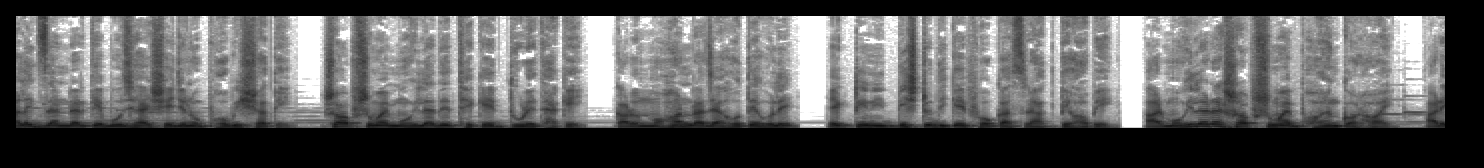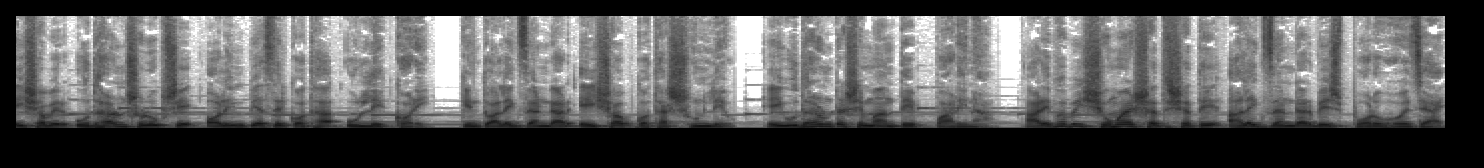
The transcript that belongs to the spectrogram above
আলেকজান্ডারকে বোঝায় সে যেন ভবিষ্যতে সব সময় মহিলাদের থেকে দূরে থাকে, কারণ মহান রাজা হতে হলে একটি নির্দিষ্ট দিকে ফোকাস রাখতে হবে। আর মহিলারা সব সময় ভয়ঙ্কর হয়। আর এইসবের উদাহরণস্বরূপ সে অলিম্পিয়াসের কথা উল্লেখ করে। কিন্তু আলেকজান্ডার এই সব কথা শুনলেও এই উদাহরণটা সে মানতে পারে না। আর এভাবেই সময়ের সাথে সাথে আলেকজান্ডার বেশ বড় হয়ে যায়।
